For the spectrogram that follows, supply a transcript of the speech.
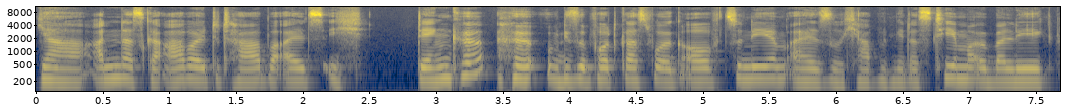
ja anders gearbeitet habe, als ich denke, um diese Podcast-Folgen aufzunehmen. Also ich habe mir das Thema überlegt,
